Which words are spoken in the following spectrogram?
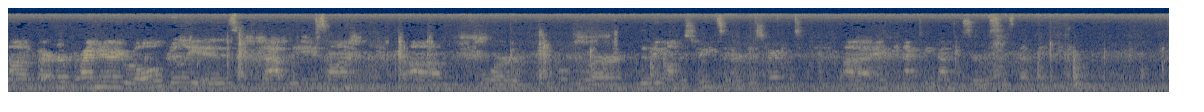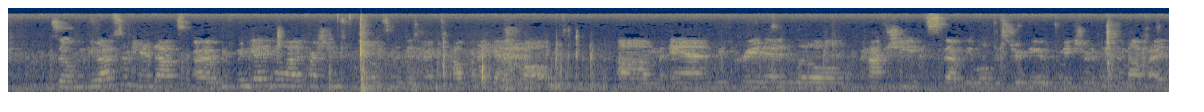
Um, but her primary role really is that liaison, um, for people who are living on the streets in our district, uh, and connecting them to services that they need. So we do have some handouts. Uh, we've been getting a lot of questions from folks in the district, how can I get involved? Um, and we've created little half sheets that we will distribute, make sure to pick them up. I,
